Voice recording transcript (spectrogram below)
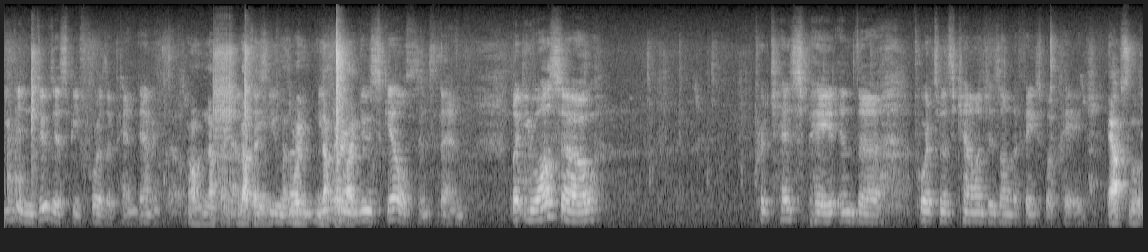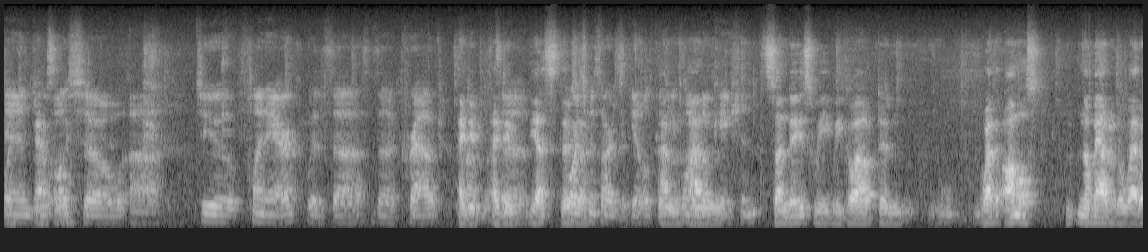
you didn't do this before the pandemic though. Oh, nothing, No, nothing, You learned, you nothing learned like. new skills since then. But you also participate in the Portsmouth Challenges on the Facebook page. Absolutely, And you absolutely. also uh, do plein air with uh, the crowd. I do, I do. Yes, there's a, Portsmouth Arts Guild, because you on- go on on location. Sundays, we, we go out and weather, almost no matter the weather,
